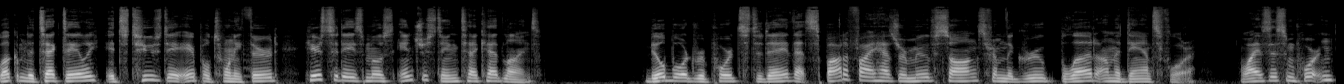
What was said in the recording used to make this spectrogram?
Welcome to Tech Daily. It's Tuesday, April 23rd. Here's today's most interesting tech headlines. Billboard reports today that Spotify has removed songs from the group Blood on the Dance Floor. Why is this important?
